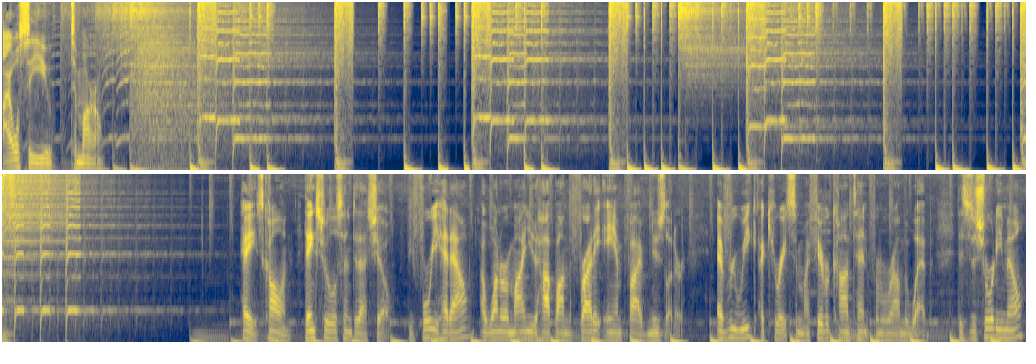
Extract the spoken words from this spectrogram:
I will see you tomorrow. Hey, it's Colin. Thanks for listening to that show. Before you head out, I want to remind you to hop on the Friday AM5 newsletter. Every week, I curate some of my favorite content from around the web. This is a short email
